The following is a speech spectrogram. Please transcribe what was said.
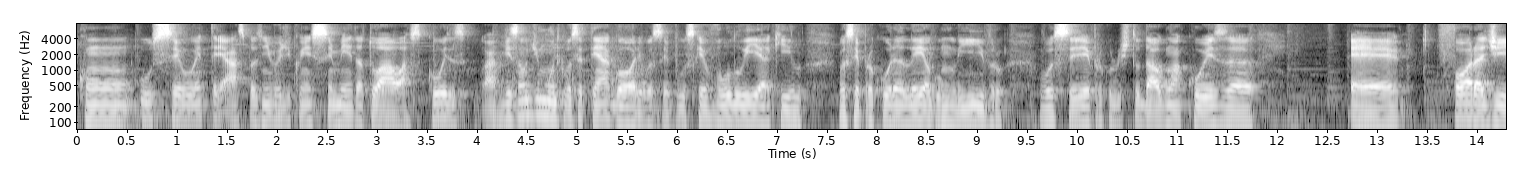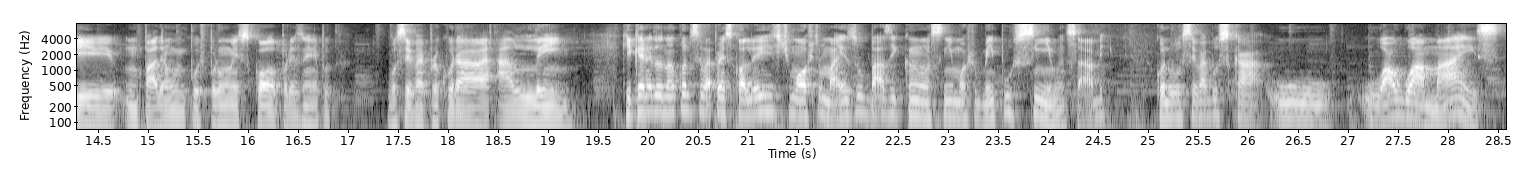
com o seu, entre aspas, nível de conhecimento atual, as coisas, a visão de mundo que você tem agora e você busca evoluir aquilo, você procura ler algum livro, você procura estudar alguma coisa é, fora de um padrão imposto por uma escola, por exemplo, você vai procurar além. Que querendo ou não, quando você vai pra escola, eles te mostram mais o basicão, assim, mostram bem por cima, sabe? Quando você vai buscar o, o algo a mais,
